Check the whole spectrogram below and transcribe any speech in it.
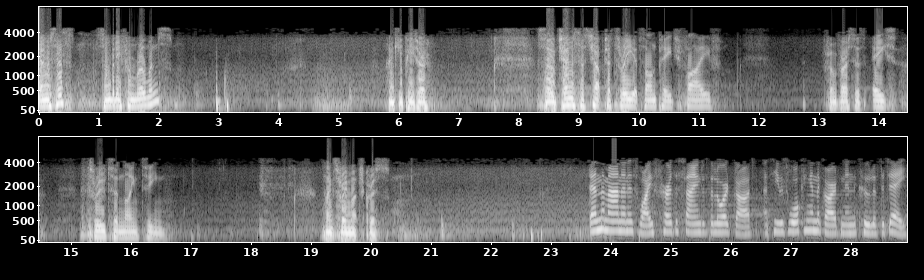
Genesis. Somebody from Romans? Thank you, Peter. So, Genesis chapter 3, it's on page 5, from verses 8 through to 19. Thanks very much, Chris. Then the man and his wife heard the sound of the Lord God as he was walking in the garden in the cool of the day,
